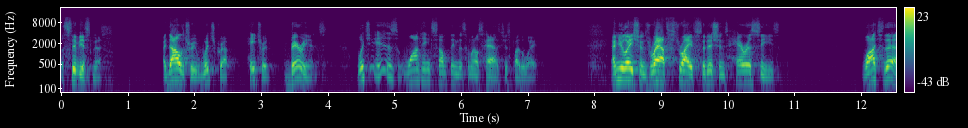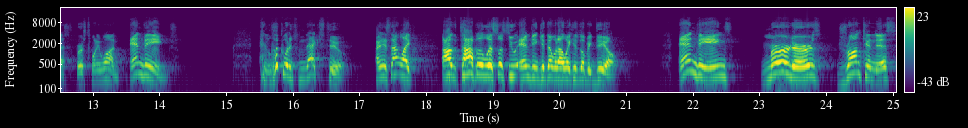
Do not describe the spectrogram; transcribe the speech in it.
lasciviousness, idolatry, witchcraft, hatred, variance, which is wanting something that someone else has, just by the way. Emulations, wrath, strife, seditions, heresies. Watch this, verse 21. Envyings. And look what it's next to. I mean, it's not like, on the top of the list, let's do envy and get that one out of the way because it's no big deal. Envyings, murders, drunkenness,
